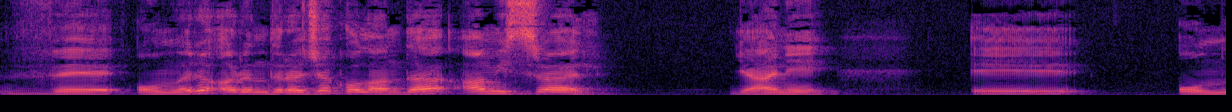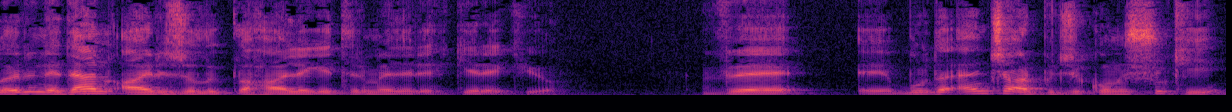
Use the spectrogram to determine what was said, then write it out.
ve onları arındıracak olan da Am İsrail. Yani e, onları neden ayrıcalıklı hale getirmeleri gerekiyor. Ve e, burada en çarpıcı konu şu ki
